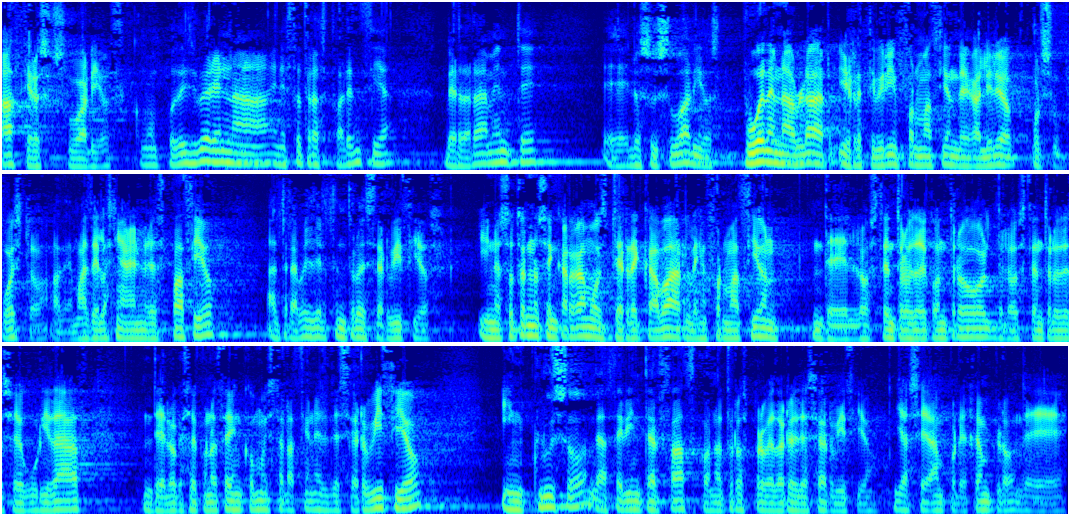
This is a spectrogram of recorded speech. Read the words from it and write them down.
hacia los usuarios. Como podéis ver en, esta transparencia, verdaderamente eh, los usuarios pueden hablar y recibir información de Galileo, por supuesto, además de la señal en el espacio, a través del centro de servicios. Y nosotros nos encargamos de recabar la información de los centros de control, de los centros de seguridad, de lo que se conocen como instalaciones de servicio, incluso de hacer interfaz con otros proveedores de servicio, ya sean, por ejemplo, de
